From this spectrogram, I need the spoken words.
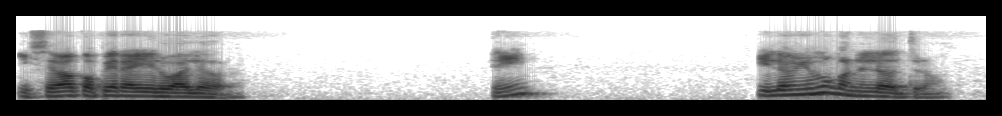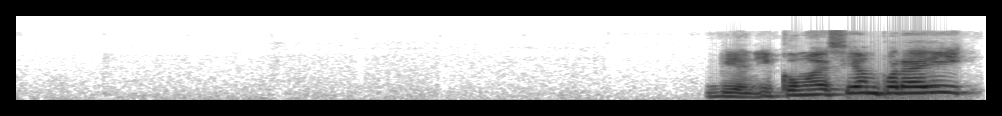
y se va a copiar ahí el valor. ¿Sí? Y lo mismo con el otro. Bien, y como decían por ahí,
